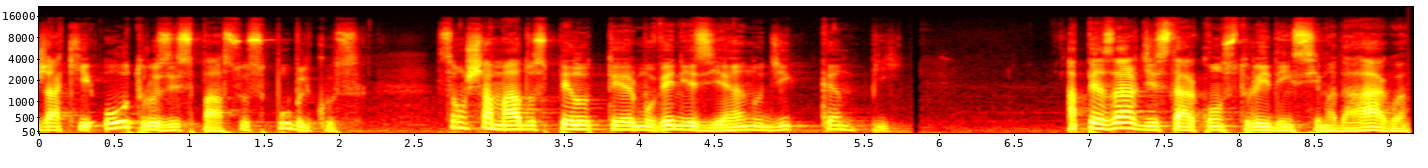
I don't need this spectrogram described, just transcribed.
já que outros espaços públicos são chamados pelo termo veneziano de campi. Apesar de estar construída em cima da água,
